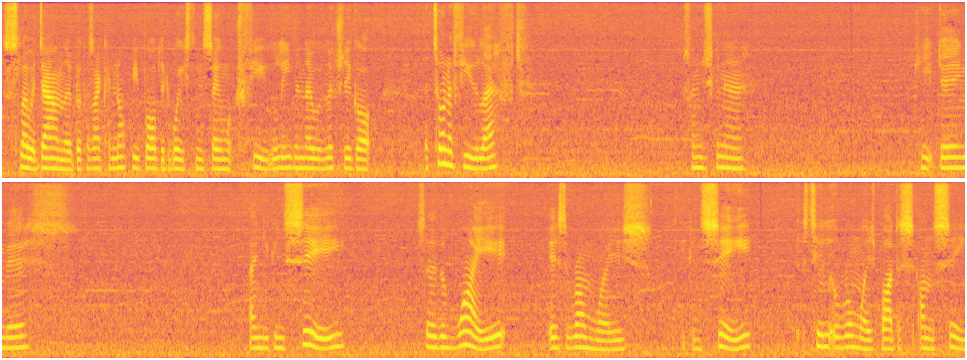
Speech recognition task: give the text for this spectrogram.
slow it down though because I cannot be bothered wasting so much fuel even though we've literally got a ton of fuel left. So I'm just going to keep doing this. And you can see, so the white is the runways. You can see two little runways by the, on the sea.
